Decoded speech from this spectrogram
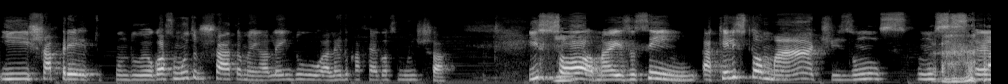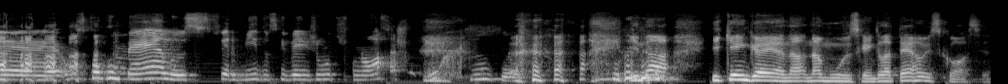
e chá preto. Quando eu gosto muito de chá também, além do além do café, eu gosto muito de chá. E só, e... mas assim, aqueles tomates, uns, uns, é, uns cogumelos fervidos que vêm juntos, tipo, nossa, acho horrível. e, na, e quem ganha na, na música, Inglaterra ou Escócia?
